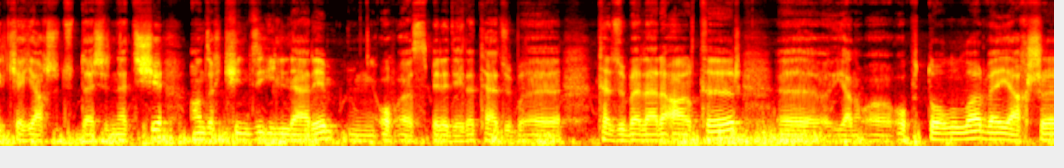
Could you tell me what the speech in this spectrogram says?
erkək yaxşı tütləşir, nə dişi, ancaq ikinci illəri o belə deyək də təcrübə təcrübələri artır, yəni optda olurlar və yaxşı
